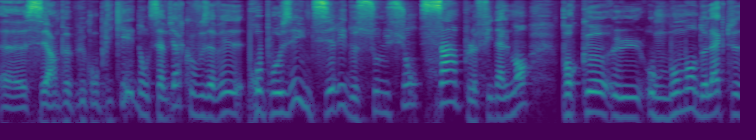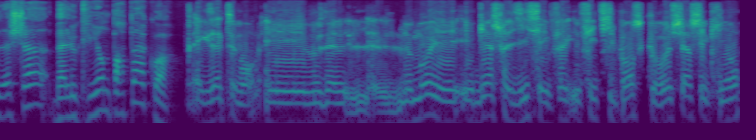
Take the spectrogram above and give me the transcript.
euh, c'est un peu plus compliqué. Donc, ça veut dire que vous avez proposé une série de solutions simples, finalement, pour que, au moment de l'acte d'achat, ben, le client ne part pas, quoi. Exactement. Et le mot est, bien choisi. C'est effe- effectivement ce que recherchent les clients.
